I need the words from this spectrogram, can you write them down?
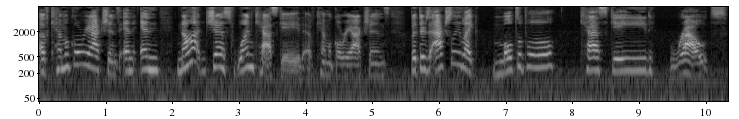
of chemical reactions, and, and not just one cascade of chemical reactions, but there's actually like multiple cascade routes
